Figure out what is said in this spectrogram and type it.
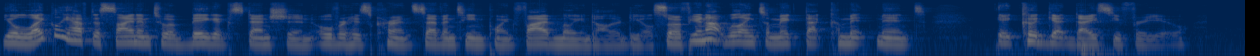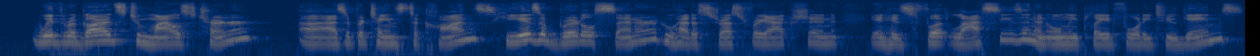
you'll likely have to sign him to a big extension over his current $17.5 million deal. So if you're not willing to make that commitment, it could get dicey for you. With regards to Myles Turner, uh, as it pertains to cons, he is a brittle center who had a stress reaction in his foot last season and only played 42 games.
